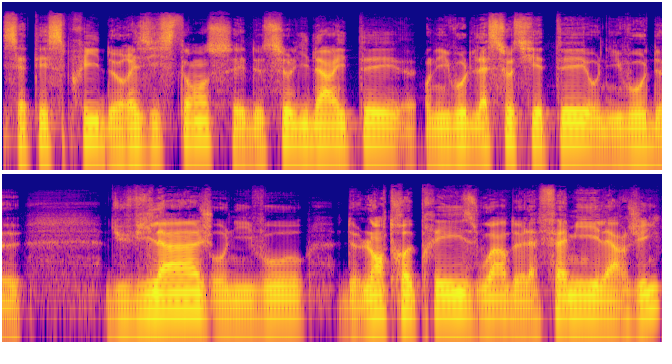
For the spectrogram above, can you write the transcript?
Cet esprit de résistance et de solidarité euh, au niveau de la société, au niveau du village, au niveau de l'entreprise, voire de la famille élargie,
